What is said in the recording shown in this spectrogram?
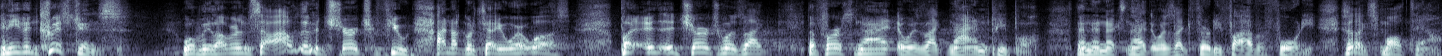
And even Christians will be lovers themselves. I was in a church a few, I'm not going to tell you where it was, but the church was like, the first night it was like nine people. Then the next night it was like 35 or 40. It's like small town.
